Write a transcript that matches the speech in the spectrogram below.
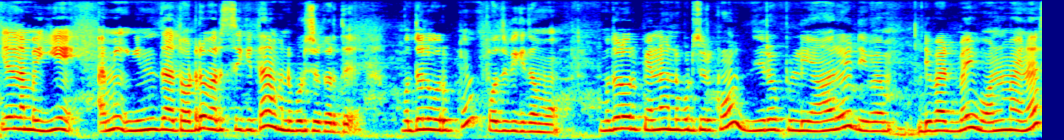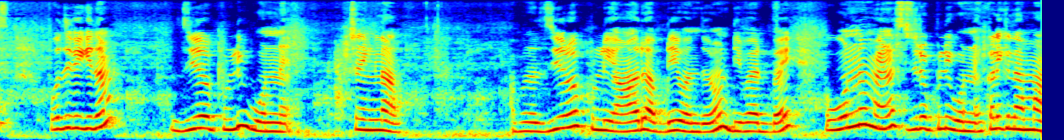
இதில் நம்ம ஏ ஐ மீன் இந்த தொடர் வரிசைக்கு தான் நம்ம கண்டுபிடிச்சிருக்கிறது. முதல் உறுப்பும் பொது விகிதமும். முதல் உறுப்பு என்ன கண்டுபிடிச்சிருக்கோம். ஜீரோ புள்ளி ஆறு டிவை டிவைட் பை ஒன் மைனஸ் பொது விகிதம் ஜீரோ புள்ளி ஒன்று சரிங்களா? அப்போ ஜீரோ புள்ளி ஆறு அப்படியே வந்துடும் டிவைட் பை ஒன்று மைனஸ் ஜீரோ புள்ளி ஒன்று கழிக்கலாமா?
